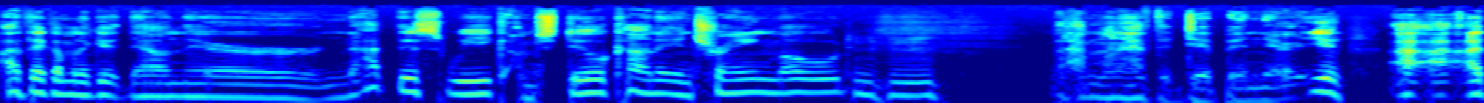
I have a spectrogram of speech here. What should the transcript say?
I think I'm going to get down there not this week. I'm still kind of in train mode, but I'm going to have to dip in there. You, I, I,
